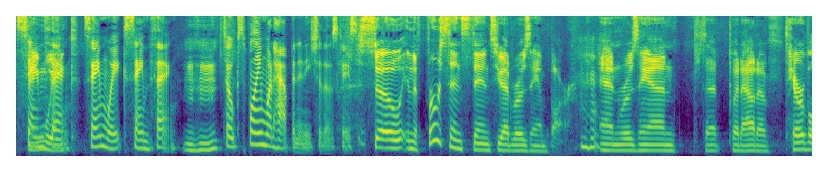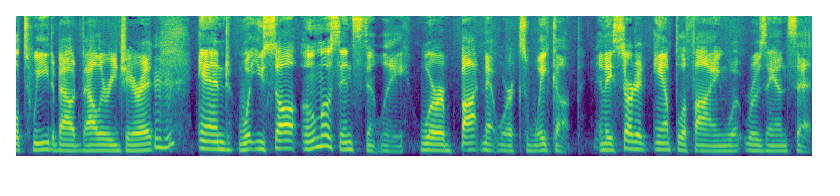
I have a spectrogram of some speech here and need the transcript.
Same, Same thing. week. Same week, same thing. Mm-hmm. So explain what happened in each of those cases. So in the first instance, you had Roseanne Barr, and Roseanne put out a terrible tweet about Valerie Jarrett. And what you saw almost instantly were bot networks wake up. And they started amplifying what Roseanne said.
